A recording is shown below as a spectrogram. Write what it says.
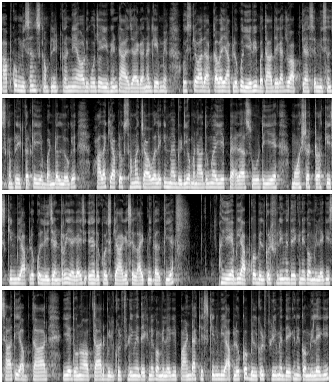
आपको मिशंस कंप्लीट करने और वो जो इवेंट आ जाएगा ना गेम में, उसके बाद आपका भाई आप लोग को ये भी बता देगा जो आप कैसे मिशंस कंप्लीट करके ये बंडल लोगे। हालाँकि आप लोग समझ जाओगे, लेकिन मैं वीडियो बना दूँगा। ये पैरासूट ये मॉन्स्टर ट्रक की स्किन भी आप लोग को लीजेंडरी है गाइज़ ये देखो, इसके आगे से लाइट निकलती है। ये भी आपको बिल्कुल फ्री में देखने को मिलेगी, साथ ही अवतार, ये दोनों अवतार बिल्कुल फ्री में देखने को मिलेगी। पांडा की स्किन भी आप लोग को बिल्कुल फ्री में देखने को मिलेगी।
